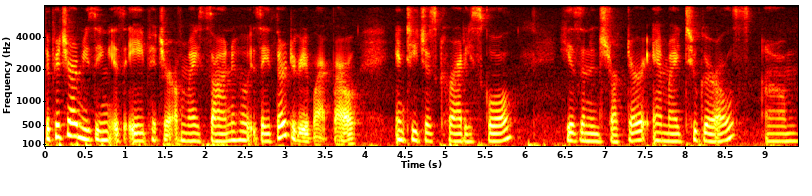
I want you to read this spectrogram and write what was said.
The picture I'm using is a picture of my son who is a third degree black belt and teaches karate school. He is an instructor, and my two girls um,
